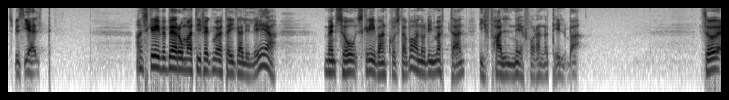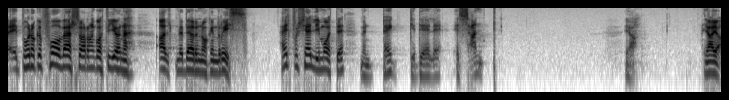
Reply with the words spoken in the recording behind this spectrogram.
Spesielt. Han skriver bare om at de fikk møte i Galilea. Men så skriver han hvordan det var når de møtte han. De falt ned for han og tilba. Så eh, På noen få vers har han gått gjennom alt med bare noen riss. Helt forskjellig måte, men begge deler er sant. Ja. Ja, ja.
